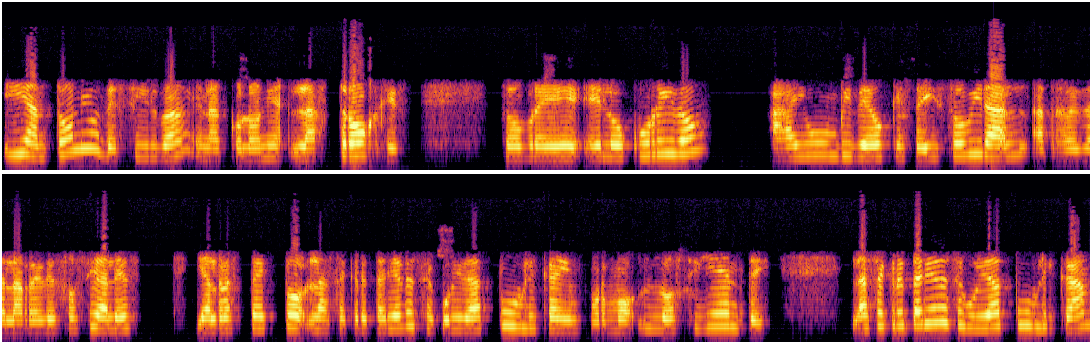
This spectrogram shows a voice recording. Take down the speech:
y Antonio de Silva en la colonia Las Trojes. Sobre el ocurrido hay un video que se hizo viral a través de las redes sociales y al respecto la Secretaría de Seguridad Pública informó lo siguiente. La Secretaría de Seguridad Pública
